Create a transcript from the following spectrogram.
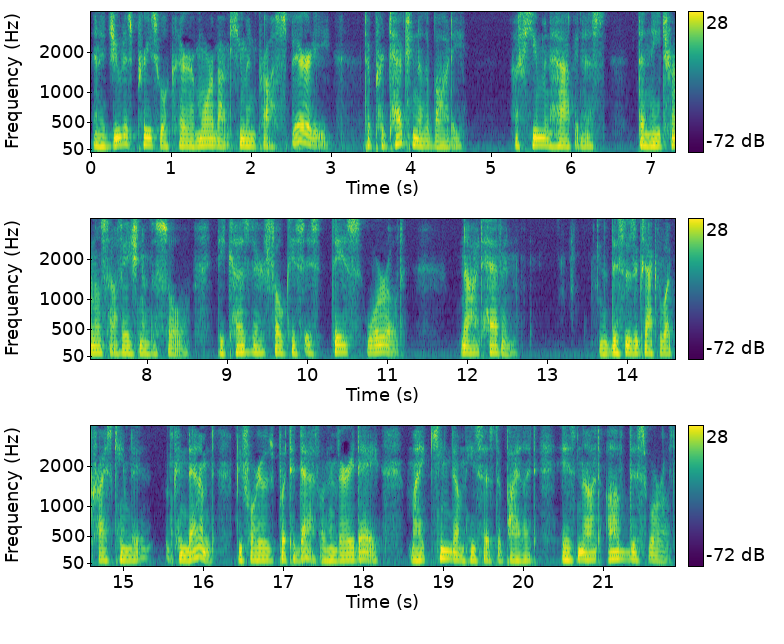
And a Judas priest will care more about human prosperity the protection of the body, of human happiness, than the eternal salvation of the soul, because their focus is this world, not heaven. This is exactly what Christ came to condemned before he was put to death on the very day. My kingdom, he says to Pilate, is not of this world.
